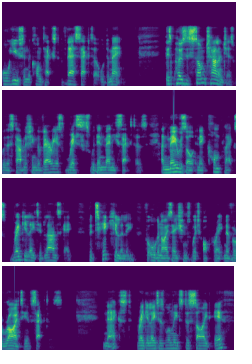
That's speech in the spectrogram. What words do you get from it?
or use in the context of their sector or domain. This poses some challenges with establishing the various risks within many sectors and may result in a complex, regulated landscape, particularly for organizations which operate in a variety of sectors. Next, regulators will need to decide if,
